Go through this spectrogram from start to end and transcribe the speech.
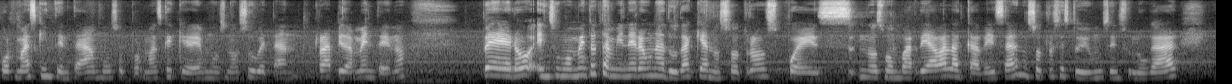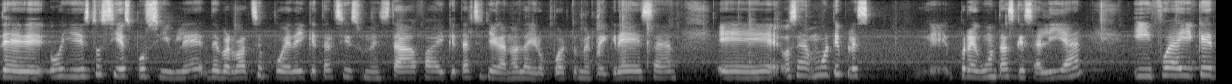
por más que intentamos o por más que queremos, no sube tan rápidamente, ¿no? Pero en su momento también era una duda que a nosotros pues nos bombardeaba la cabeza, nosotros estuvimos en su lugar de, oye, esto sí es posible, de verdad se puede, y qué tal si es una estafa, y qué tal si llegando al aeropuerto me regresan, eh, o sea, múltiples eh, preguntas que salían. Y fue ahí que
